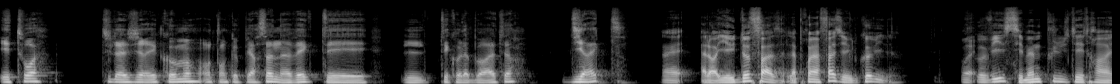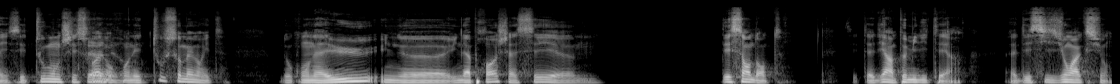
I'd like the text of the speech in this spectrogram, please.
et toi, tu l'as géré comment en tant que personne avec tes, tes collaborateurs directs? Ouais. Alors, il y a eu deux phases. La première phase, il y a eu le Covid. Ouais. Le Covid, c'est même plus du télétravail. C'est tout le monde chez soi, donc maison. on est tous au même rythme. Donc, on a eu une, euh, une approche assez euh, descendante, c'est-à-dire un peu militaire. Euh, décision, action.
